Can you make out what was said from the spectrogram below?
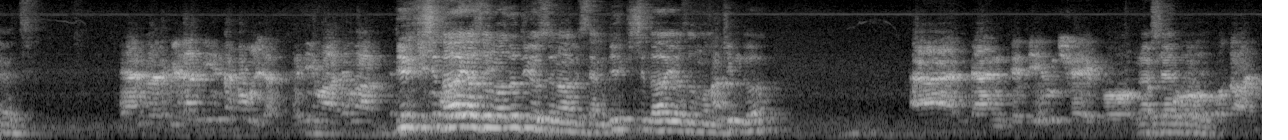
Evet. Yani böyle güzel bir hizmet olacak. Dediğim Adem abi. Bir kişi daha yazılmalı diyorsun abi sen. Bir kişi daha yazılmalı. Kimdi o? Ee, ben dediğim şey bu. Raşel Bey. o da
